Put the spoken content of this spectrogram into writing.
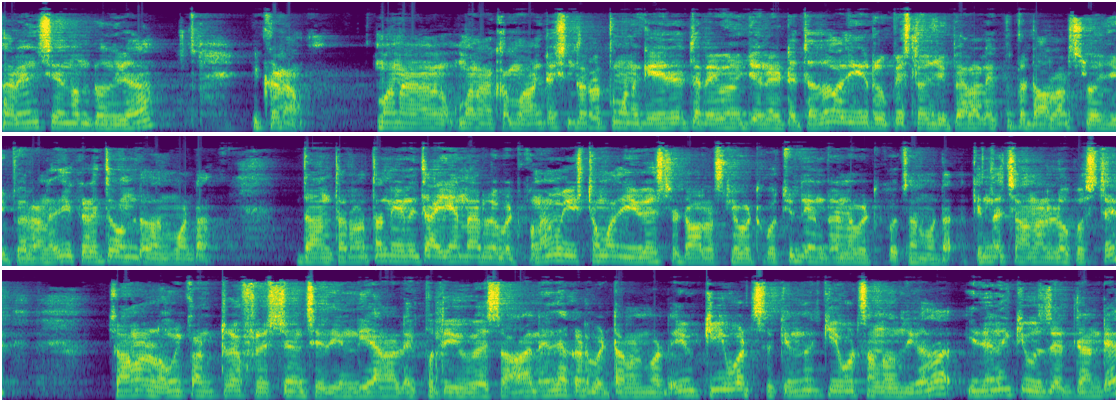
కరెన్సీ అని ఉంటుంది కదా. ఇక్కడ మన మన మానిటేషన్ తర్వాత మనకి ఏదైతే రెవెన్యూ జనరేట్ అవుతుందో అది రూపీస్లో చూపించాలా లేకపోతే డాలర్స్లో చూపారా అనేది ఇక్కడైతే ఉంటుంది అనమాట దాని తర్వాత నేనైతే ఐఎన్ఆర్లో పెట్టుకున్నాను మీ ఇష్టం అది యూఎస్ డాలర్స్లో పెట్టుకోవచ్చు దేంట్లో పెట్టుకోవచ్చు అనమాట కింద ఛానల్లోకి వస్తే ఛానల్లో మీ కంట్రీ ఆఫ్ రెసిడెన్స్ ఇది ఇండియానా లేకపోతే యూఎస్ అనేది అక్కడ పెట్టాలన్నమాట. ఇవి కీవర్డ్స్ కింద కీవర్డ్స్ అని ఉంది కదా. ఇదేందుకు యూజ్ చేద్దాం అంటే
